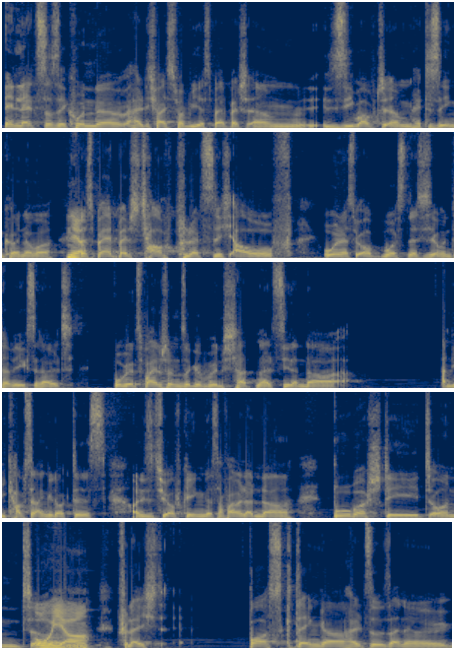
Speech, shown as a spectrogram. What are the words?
in letzter Sekunde, halt, ich weiß nicht mal, wie das Bad Batch ähm, sie überhaupt ähm, hätte sehen können, aber ja. das Bad Batch taucht plötzlich auf, ohne dass wir überhaupt wussten, dass sie unterwegs sind, halt, wo wir uns beide schon so gewünscht hatten, als sie dann da an die Kapsel angedockt ist und diese Tür aufging, dass auf einmal dann da Boba steht und oh, ähm, ja. vielleicht Bosk Dengar, halt so seine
